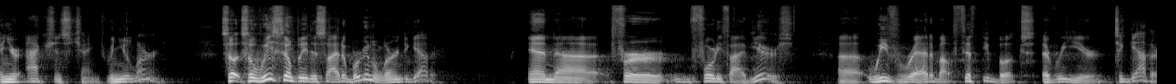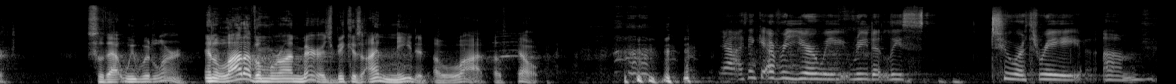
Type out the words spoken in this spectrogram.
and your actions change when you learn? So, so we simply decided we're going to learn together. And uh, for 45 years, uh, we've read about 50 books every year together so that we would learn. And a lot of them were on marriage because I needed a lot of help. yeah, I think every year we read at least two or three um,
